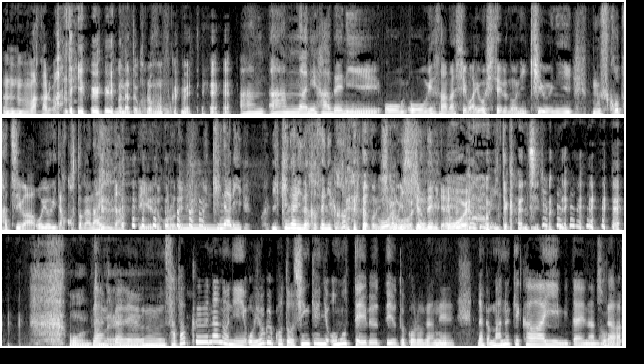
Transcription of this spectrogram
うん、わかるわっていうようなところも含めて。あんあんなに派手に大大げさな芝居をしてるのに、急に息子たちは泳いだことがないんだっていうところで、うんいきなり、いきなり泣かせにかかってきたと、しかも一瞬でみたいな。おいおいって感じのね。本当ね。なんかね、うん、砂漠なのに泳ぐことを真剣に思っているっていうところがね、なんか間抜け可愛いみたいなのが。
